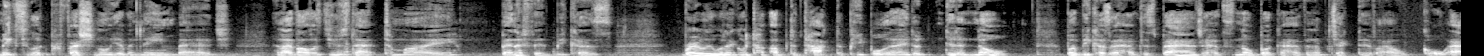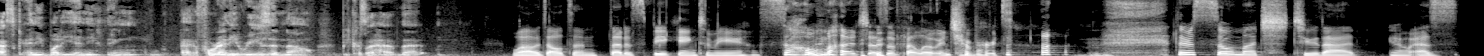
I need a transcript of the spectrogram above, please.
makes you look professional. You have a name badge and I've always used that to my benefit because rarely would I go to, up to talk to people that I didn't know. But because I have this badge, I have this notebook, I have an objective, I'll go ask anybody anything for any reason now because I have that. Wow, Dalton, that is speaking to me so much as a fellow introvert. There's so much to that, you know, as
